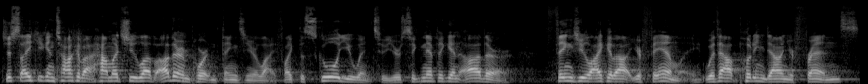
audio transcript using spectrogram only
Just like you can talk about how much you love other important things in your life, like the school you went to, your significant other, things you like about your family, without putting down your friends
